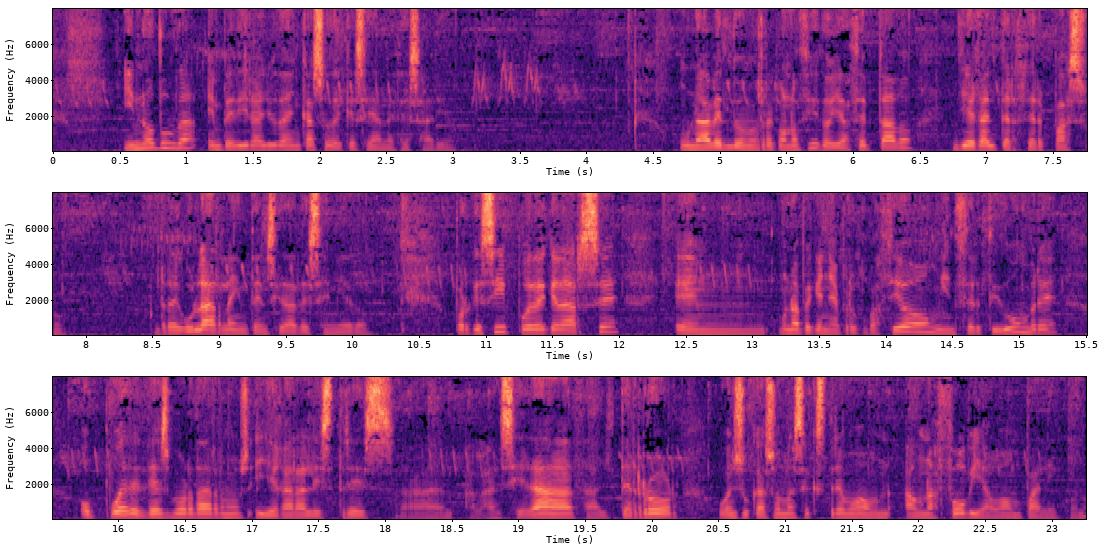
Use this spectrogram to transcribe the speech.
y no duda en pedir ayuda en caso de que sea necesario. Una vez lo hemos reconocido y aceptado, llega el tercer paso, regular la intensidad de ese miedo. Porque sí, puede quedarse en una pequeña preocupación, incertidumbre, o puede desbordarnos y llegar al estrés, a, la ansiedad, al terror, o en su caso más extremo, a, una fobia o a un pánico.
